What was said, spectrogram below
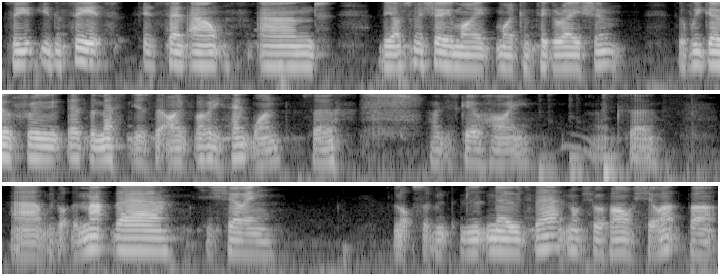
So you, you can see it's it's sent out, and the I'm just going to show you my my configuration if we go through, there's the messages that I've, I've already sent one. So I'll just go high like so. Uh, we've got the map there, which is showing lots of nodes there. Not sure if I'll show up, but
